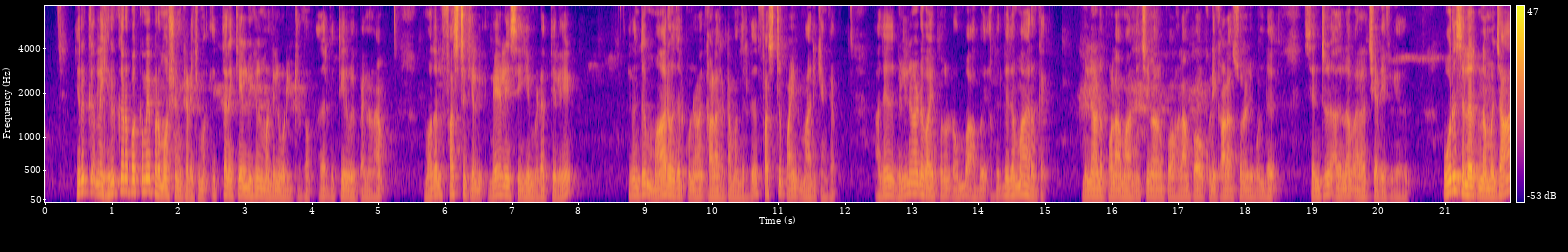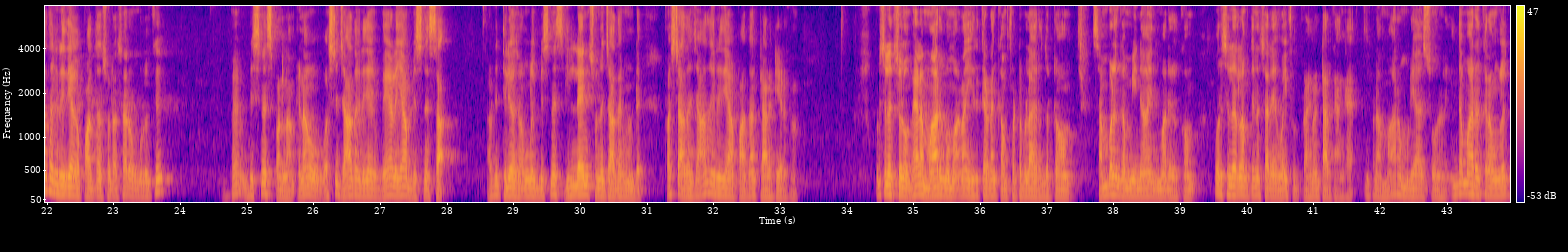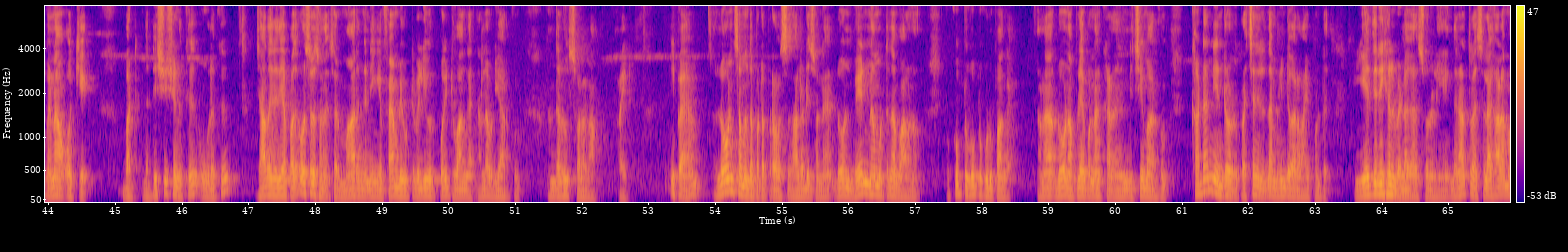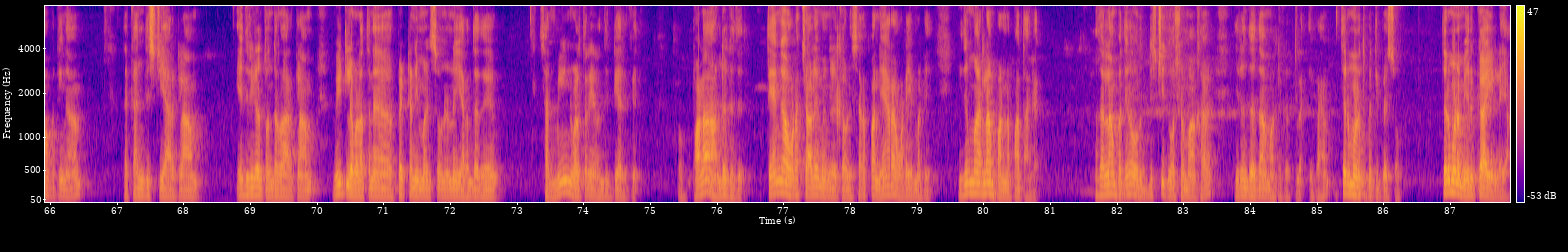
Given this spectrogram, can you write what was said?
இருக்கிற இல்லை இருக்கிற பக்கமே ப்ரமோஷன் கிடைக்குமா? இத்தனை கேள்விகள் மண்டியில் ஓடிட்டுருக்கோம். அதற்கு தீர்வு இப்போ என்னென்னா முதல் ஃபஸ்ட்டு கேள்வி வேலை செய்யும் இடத்திலே இருந்து மாறுவதற்குண்டான காலகட்டம் வந்திருக்குது. ஃபஸ்ட்டு பாயிண்ட் மாறிக்கங்க. அதே வெளிநாடு வாய்ப்புகள் ரொம்ப அபி அபரிதமாக இருக்குது வெளிநாடு போகலாமா நிச்சயமாக போகலாம். போகக்கூடிய கால சூழ்நிலை உண்டு. சென்று அதில் வளர்ச்சி அடையக்கூடியது ஒரு சிலருக்கு நம்ம ஜாதக ரீதியாக பார்த்து தான் சொல்கிறேன் சார் உங்களுக்கு இப்போ பிஸ்னஸ் பண்ணலாம். ஏன்னா ஃபஸ்ட்டு ஜாதக ரீதியாக வேலையாக பிஸ்னஸாக அப்படின்னு தெளிவாக உங்களுக்கு பிஸ்னஸ் இல்லைன்னு சொன்ன ஜாதகம் உண்டு. ஃபஸ்ட்டு அதை ஜாதக ரீதியாக பார்த்து தான் கிளாரிட்டி எடுக்கணும். ஒரு சிலருக்கு சொல்லுவோம் வேலை மாறுங்கம்மா. ஆனால் இருக்கிற இடம் கம்ஃபர்டபுளாக இருந்துட்டோம். சம்பளம் கம்மினா இந்த மாதிரி இருக்கும். ஒரு சிலர்லாம் பார்த்திங்கன்னா சார் என் ஒய்ஃப் ப்ரெக்னெண்ட்டாக இருக்காங்க. இப்போ நான் மாற முடியாத சூழ்நிலை. இந்த மாதிரி இருக்கிறவங்களுக்கு வேணால் ஓகே பட் இந்த டிசிஷனுக்கு உங்களுக்கு ஜாதக ரீதியாக பார்த்து ஒரு சிலர் சொன்னேன் சார் மாறுங்க. நீங்கள் ஃபேமிலி விட்டு வெளியூர் போயிட்டு வாங்க. நல்லபடியாக இருக்கும். அந்த அளவுக்கு சொல்லலாம். ரைட் இப்போ லோன் சம்மந்தப்பட்ட ப்ராசஸ் ஆல்ரெடி சொன்னேன். லோன் வேணும்னா மட்டும்தான் வாங்கணும். இப்போ கூப்பிட்டு கூப்பிட்டு கொடுப்பாங்க. ஆனால் லோன் அப்ளை பண்ணால் க நிச்சயமாக இருக்கும். கடன் என்ற ஒரு பிரச்சனையில் தான் மீண்டு வர வாய்ப்புண்டு எதிரிகள் விலகிற சூழ்நிலை இந்த நேரத்தில் சில காலமாக பார்த்திங்கன்னா இந்த கண் இருக்கலாம் எதிரிகள் தொந்தரவாக இருக்கலாம். வீட்டில் வளர்த்தின பெட் அனிமல்ஸ் ஒன்று இறந்தது. சார் மீன் வளர்த்துற இறந்துக்கிட்டே இருக்குது பழம் அழுகுது. தேங்காய் உடைச்சாலும் எங்களுக்கு அவ்வளோ சிறப்பாக நேராக உடைய மாட்டேது இது மாதிரிலாம் பண்ண பார்த்தாங்க. அதெல்லாம் பார்த்திங்கன்னா ஒரு திருஷ்டி தோஷமாக இருந்தது தான் மாட்டுக்கத்தில் இப்போ திருமணத்தை பற்றி பேசுவோம். திருமணம் இருக்கா இல்லையா?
